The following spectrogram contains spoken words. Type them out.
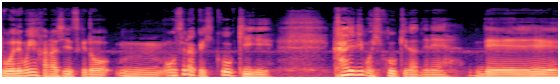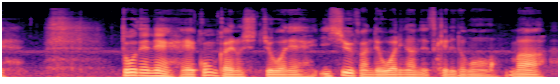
どうでもいい話ですけど、うん、おそらく飛行機、帰りも飛行機なんでね。で、当然ね、え今回の出張はね、1週間で終わりなんですけれども、まあ、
